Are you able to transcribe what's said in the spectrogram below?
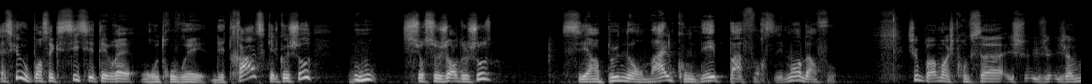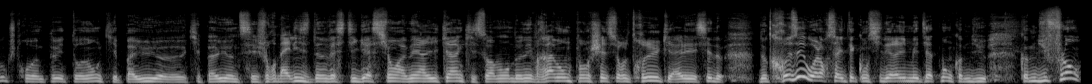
Est-ce que vous pensez que si c'était vrai, on retrouverait des traces, quelque chose, ou sur ce genre de choses, c'est un peu normal qu'on n'ait pas forcément d'infos? Je sais pas, moi je trouve ça, j'avoue que je trouve un peu étonnant qu'il n'y ait, pas eu, euh, qu'il ait pas eu un de ces journalistes d'investigation américains qui soit à un moment donné vraiment penché sur le truc et allé essayer de, creuser, ou alors ça a été considéré immédiatement comme du, comme du flanc.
